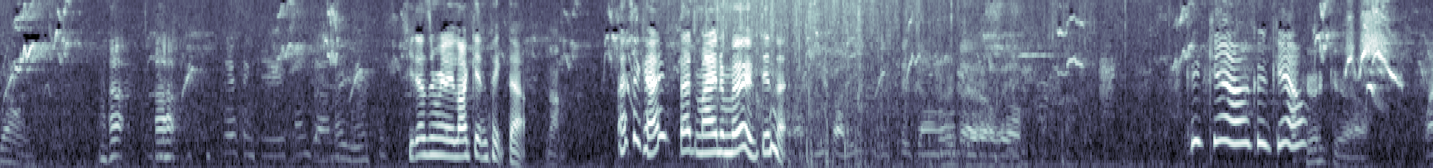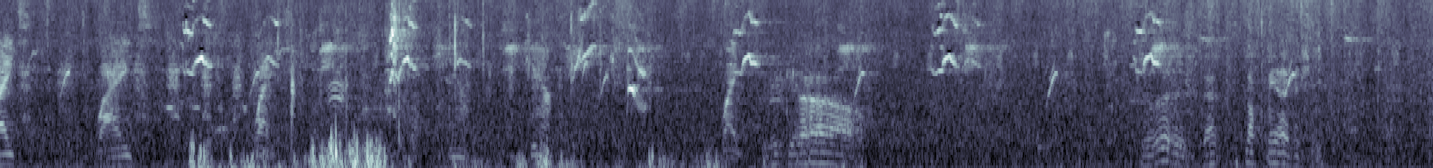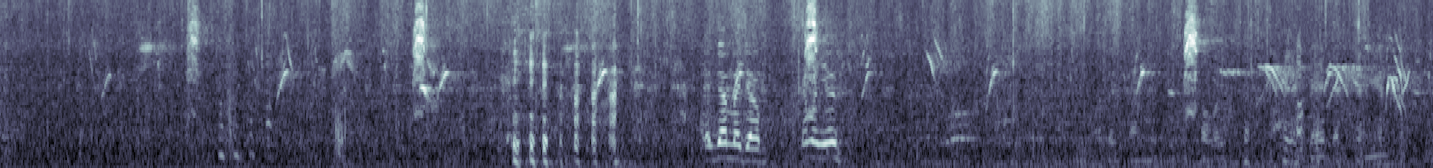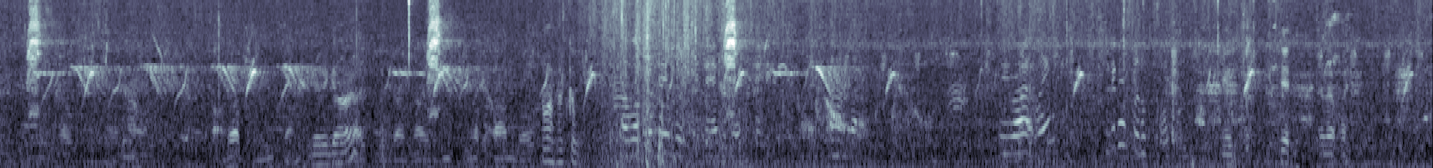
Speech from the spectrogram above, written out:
going. No, thank you. I'm done. Hey, you. She doesn't really like getting picked up. No. That's okay. That made a move, didn't it? You, buddy. You keep going all Good girl, Good girl, good girl. Good girl. Wait. Come on, you.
